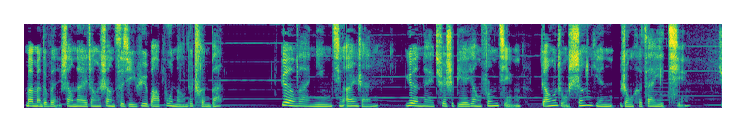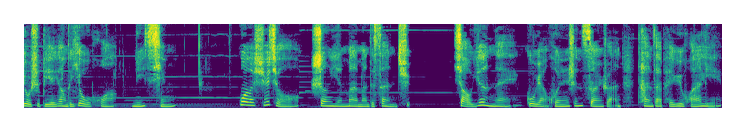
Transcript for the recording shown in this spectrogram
慢慢的吻上那张让自己欲罢不能的唇瓣。院外宁静安然，院内却是别样风景，两种声音融合在一起，又是别样的诱惑迷情。过了许久，声音慢慢的散去，小院内顾然浑身酸软，瘫在裴玉怀里。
